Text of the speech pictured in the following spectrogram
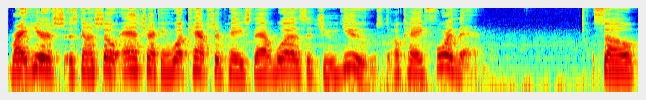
right here it's going to show ad tracking what capture page that was that you used, okay, for that. So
